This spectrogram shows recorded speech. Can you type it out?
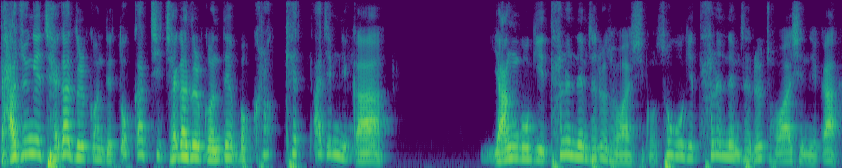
나중에 제가 들 건데 똑같이 제가 들 건데 뭐 그렇게 따집니까? 양고기 타는 냄새를 좋아하시고 소고기 타는 냄새를 좋아하시니까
